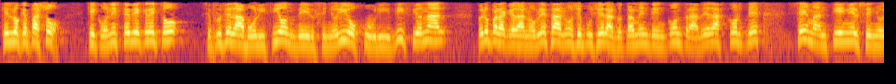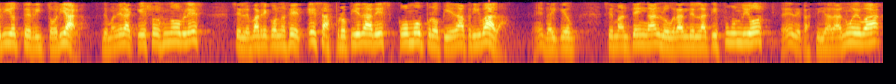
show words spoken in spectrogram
¿Qué es lo que pasó? Que con este decreto se produce la abolición del señorío jurisdiccional, pero para que la nobleza no se pusiera totalmente en contra de las cortes, se mantiene el señorío territorial, de manera que esos nobles se les va a reconocer esas propiedades como propiedad privada. ¿eh? De ahí que se mantengan los grandes latifundios ¿eh? de Castilla la Nueva,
